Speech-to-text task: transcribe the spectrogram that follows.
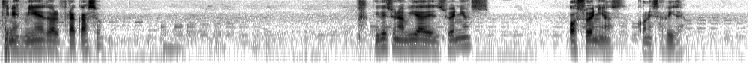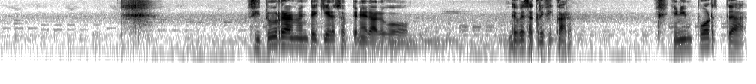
¿Tienes miedo al fracaso? ¿Vives una vida de ensueños o sueñas con esa vida? Si tú realmente quieres obtener algo, debes sacrificar. Y no importa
